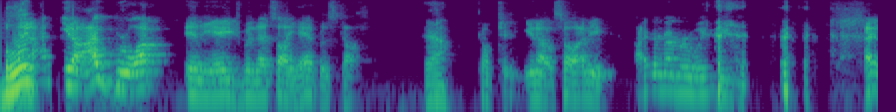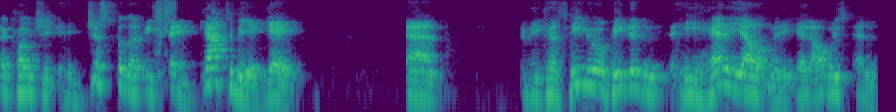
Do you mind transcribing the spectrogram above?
Blink. I, you know, I grew up in the age when that's all you had was tough Yeah. coaching. You know, so I mean, I remember we, we I had a coach just for the it, got to be a game, and because he knew if he didn't, he had to yell at me and always, and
